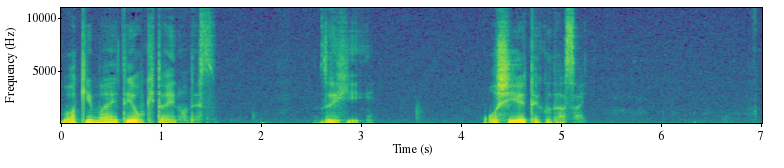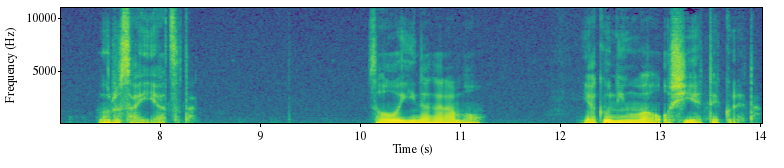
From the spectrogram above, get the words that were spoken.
わきまえておきたいのです。ぜひ教えてください。うるさいやつだ。そう言いながらも役人は教えてくれた。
